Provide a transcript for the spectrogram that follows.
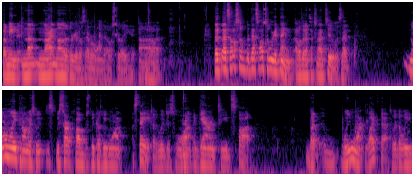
But I mean, none, none of the three of us ever wanted to host really. Uh, But that's also, but that's also a weird thing. I was going to touch on that too. Is that normally comics we we start clubs because we want a stage, like we just want a guaranteed spot. But we weren't like that. We we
